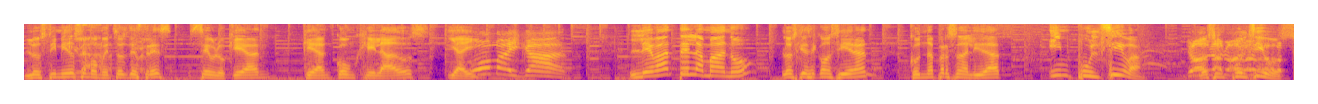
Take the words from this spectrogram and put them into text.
Los tímidos en momentos de estrés se bloquean, quedan congelados y ahí. Oh my God. Levanten la mano los que se consideran con una personalidad impulsiva. Yo, los no, impulsivos.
